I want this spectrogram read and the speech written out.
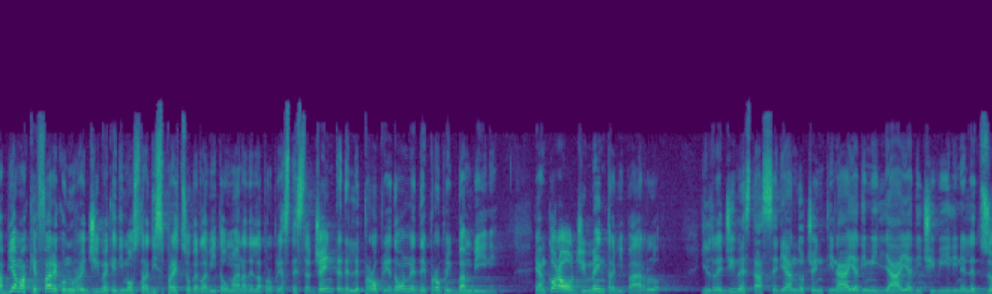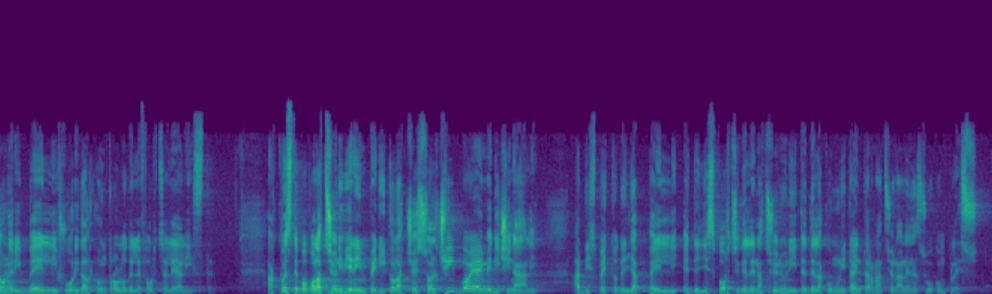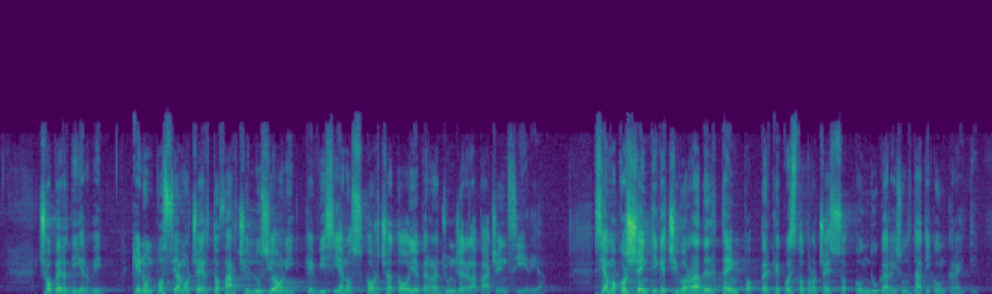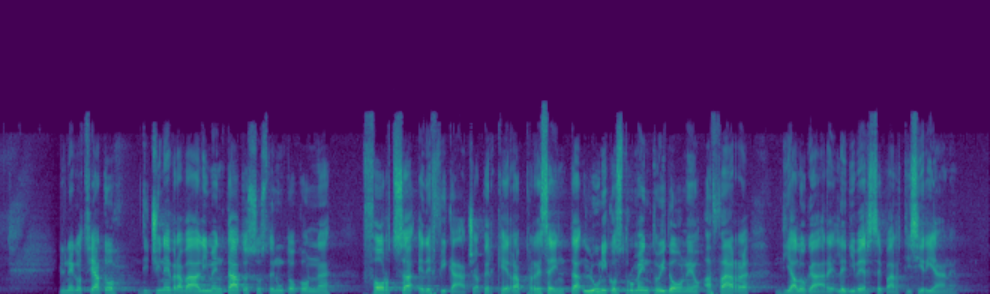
Abbiamo a che fare con un regime che dimostra disprezzo per la vita umana della propria stessa gente, delle proprie donne e dei propri bambini. E ancora oggi, mentre vi parlo, il regime sta assediando centinaia di migliaia di civili nelle zone ribelli fuori dal controllo delle forze lealiste. A queste popolazioni viene impedito l'accesso al cibo e ai medicinali, a dispetto degli appelli e degli sforzi delle Nazioni Unite e della comunità internazionale nel suo complesso. Ciò per dirvi che non possiamo certo farci illusioni che vi siano scorciatoie per raggiungere la pace in Siria. Siamo coscienti che ci vorrà del tempo perché questo processo conduca a risultati concreti. Il negoziato di Ginevra va alimentato e sostenuto con forza ed efficacia perché rappresenta l'unico strumento idoneo a far dialogare le diverse parti siriane.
